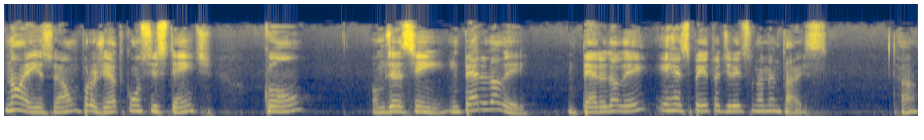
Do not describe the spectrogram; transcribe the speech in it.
Não é isso, é um projeto consistente com, vamos dizer assim, império da lei império da lei e respeito a direitos fundamentais. Tá?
